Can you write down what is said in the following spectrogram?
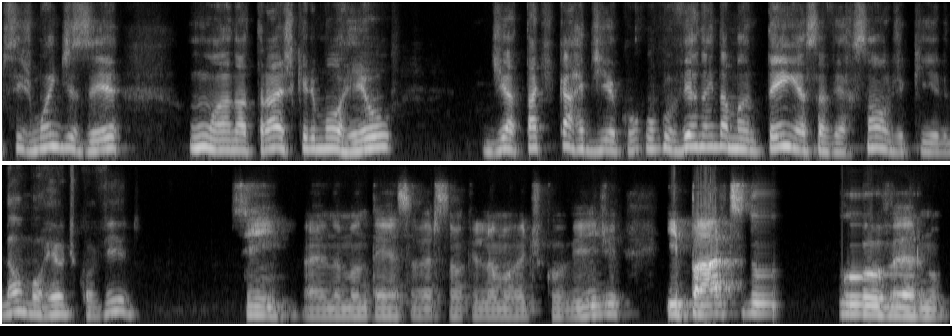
cismou em dizer um ano atrás que ele morreu de ataque cardíaco. O governo ainda mantém essa versão de que ele não morreu de Covid? Sim, ainda mantém essa versão que ele não morreu de Covid, e partes do governo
